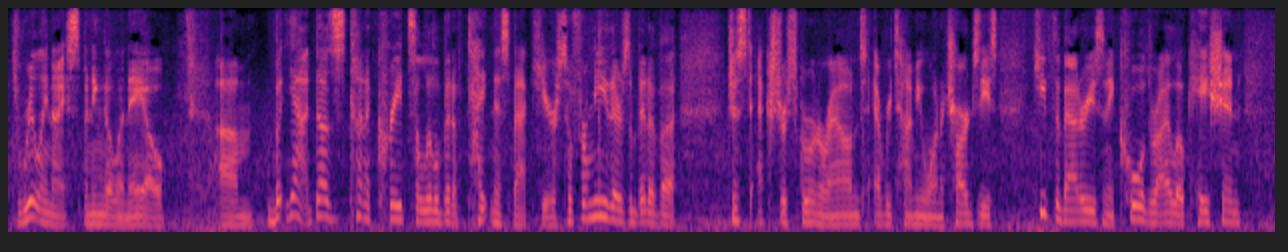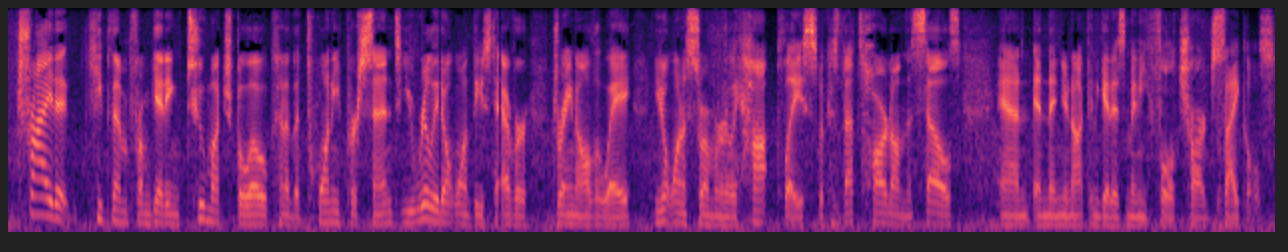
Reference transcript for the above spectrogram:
It's really nice, Spanninga Lineo. Um, but yeah, it does kind of creates a little bit of tightness back here. So for me, there's a bit of a just extra screwing around every time you want to charge these. Keep the batteries in a cool, dry location try to keep them from getting too much below kind of the 20%. You really don't want these to ever drain all the way. You don't want to store them in a really hot place because that's hard on the cells and, and then you're not going to get as many full charge cycles.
